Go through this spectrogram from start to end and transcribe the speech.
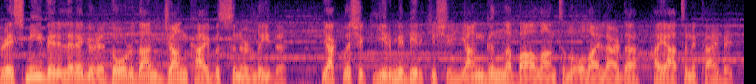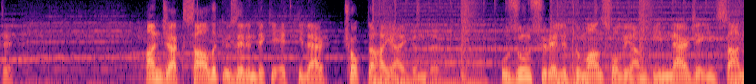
Resmi verilere göre doğrudan can kaybı sınırlıydı. Yaklaşık 21 kişi yangınla bağlantılı olaylarda hayatını kaybetti. Ancak sağlık üzerindeki etkiler çok daha yaygındı. Uzun süreli duman soluyan binlerce insan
